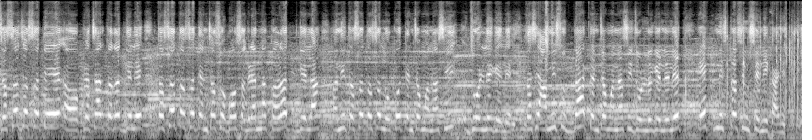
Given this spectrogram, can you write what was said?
जसं जसं ते प्रचार करत गेले तसं तसं त्यांचा स्वभाव सगळ्यांना कळत गेला आणि तसं तसं लोक त्यांच्या मनाशी जोडले गेले. तसे आम्ही सुद्धा त्यांच्या मनाशी जोडले गेलेले आहेत. एकनिष्ठ शिवसैनिक आहेत ते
